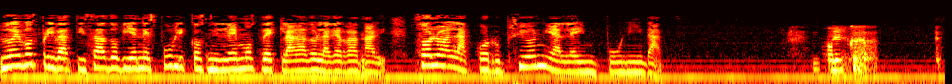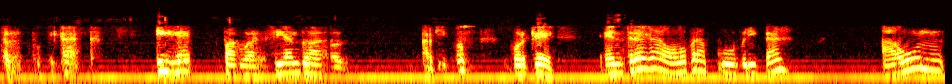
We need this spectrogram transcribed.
no hemos privatizado bienes públicos ni le hemos declarado la guerra a nadie, solo a la corrupción y a la impunidad. sigue favoreciendo a los arquitectos porque entrega obra pública a un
